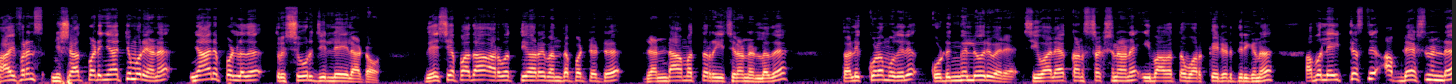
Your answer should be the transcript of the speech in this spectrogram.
ഹായ് ഫ്രണ്ട്സ് നിഷാദ് പടിഞ്ഞാറ്റുമുറിയാണ്. ഞാനിപ്പോൾ ഉള്ളത് തൃശ്ശൂർ ജില്ലയിലാട്ടോ. ദേശീയപാത അറുപത്തിയാറ് ബന്ധപ്പെട്ടിട്ട് രണ്ടാമത്തെ റീച്ചിലാണ് ഉള്ളത്. തളിക്കുളം മുതൽ കൊടുങ്ങല്ലൂർ വരെ ശിവാലയ കൺസ്ട്രക്ഷനാണ് ഈ ഭാഗത്ത് വർക്ക് ഏറ്റെടുത്തിരിക്കുന്നത്. അപ്പോൾ ലേറ്റസ്റ്റ് അപ്ഡേഷൻ ഉണ്ട്.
